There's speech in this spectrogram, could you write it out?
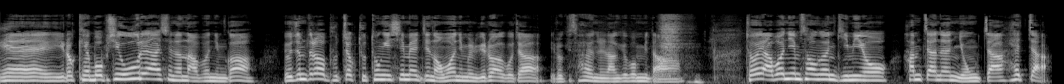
예, 이렇게 몹시 우울해하시는 아버님과 요즘 들어 부쩍 두통이 심해진 어머님을 위로하고자 이렇게 사연을 남겨봅니다. 저희 아버님 성은 김이요, 함자는 용자, 해자.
